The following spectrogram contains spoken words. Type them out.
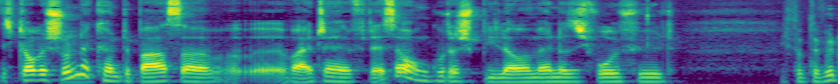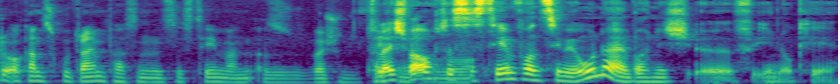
Ich glaube schon, der könnte Barca äh, weiterhelfen. Der ist ja auch ein guter Spieler, und wenn er sich wohlfühlt. Ich glaube, der würde auch ganz gut reinpassen ins System. Also, Vielleicht war auch das. System von Simeone einfach nicht äh, für ihn okay.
